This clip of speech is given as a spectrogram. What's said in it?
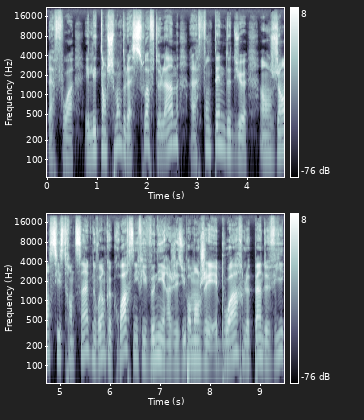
la foi et l'étanchement de la soif de l'âme à la fontaine de Dieu. En Jean 6,35, nous voyons que croire signifie venir à Jésus pour manger et boire le pain de vie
